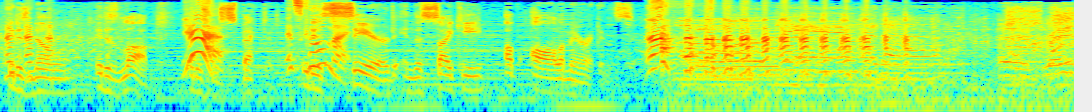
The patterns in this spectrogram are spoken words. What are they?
it is known, it is loved, it Yeah. is respected. It's It cool, is mate. seared in the psyche of all Americans. Oh, A great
